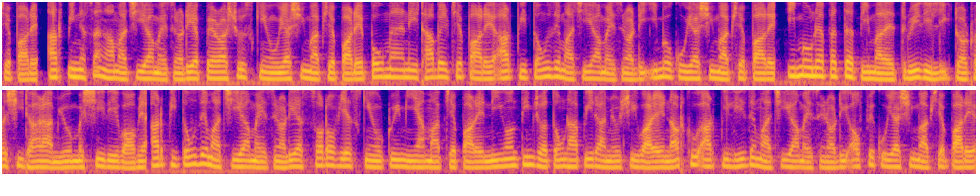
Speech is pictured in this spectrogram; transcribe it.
ဖြစ်ပါတယ် RP 25မှာကြည့်ရမယ်ဆိုတော့ဒီရဲ့ parachute skin ကိုရရှိမှာဖြစ်ပါတယ်ပုံမှန်အနေထားပဲဖြစ်ပါတယ် RP 30မှာကြည့်ရမယ်ဆိုတော့ဒီ emote ကိုရရှိမှာဖြစ်ပါတယ် emote နဲ့ပတ်သက်ပြီးမှလည်း 3D leak တော့ထွက်ရှိထားတာမျိုးမရှိသေးပါဘူးဗျ RP 30မှာကြည့်ရမယ်ဆိုတော့ဒီရဲ့ sort of yes skin ကိုတွေးမြင်ရမှာဖြစ်ပါတယ် neon theme ကျော်သုံးထားပေးတာမျိုးရှိပါတယ်နောက်တစ်ခု RP 40မှာကြည့်ရမယ်ဆိုရင်တော့ဒီ outfit ကိုရရှိမှာဖြစ်ပါတယ်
